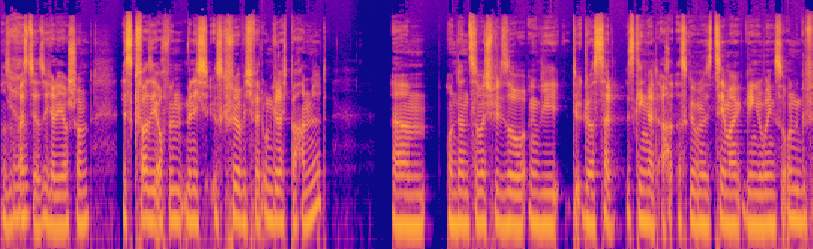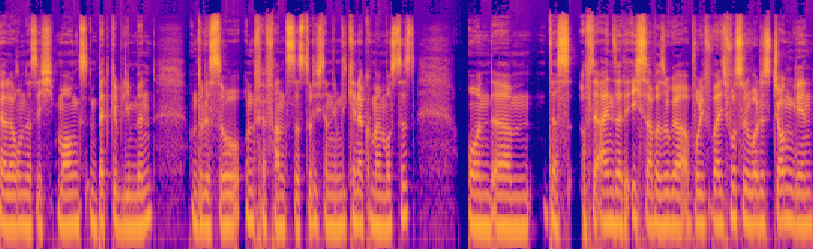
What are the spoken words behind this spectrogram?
Also Ja. weißt du ja sicherlich auch schon, ist quasi auch, wenn, wenn ich das Gefühl habe, ich werde ungerecht behandelt. Ähm, und dann zum Beispiel so irgendwie, du, du hast halt, es ging halt, ach, das, das Thema ging übrigens so ungefähr darum, dass ich morgens im Bett geblieben bin und du das so unfair fandst, dass du dich dann um die Kinder kümmern musstest. Und ähm, dass auf der einen Seite ich es aber sogar, obwohl ich, weil ich wusste, du wolltest joggen gehen,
